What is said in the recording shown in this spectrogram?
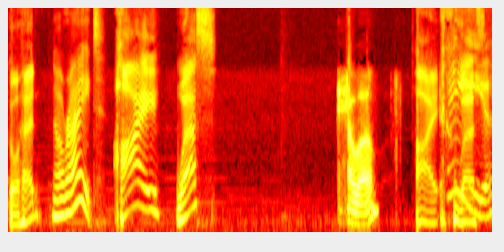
Go ahead. All right. Hi, Wes. Hello. Hi, Wes.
